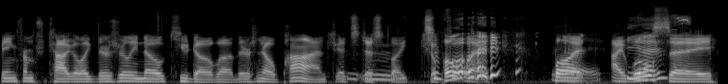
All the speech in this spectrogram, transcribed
Being from Chicago, like there's really no Qdoba, there's no Punch. It's just like Chipotle. Chipotle. But Really? I will Yes. say,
